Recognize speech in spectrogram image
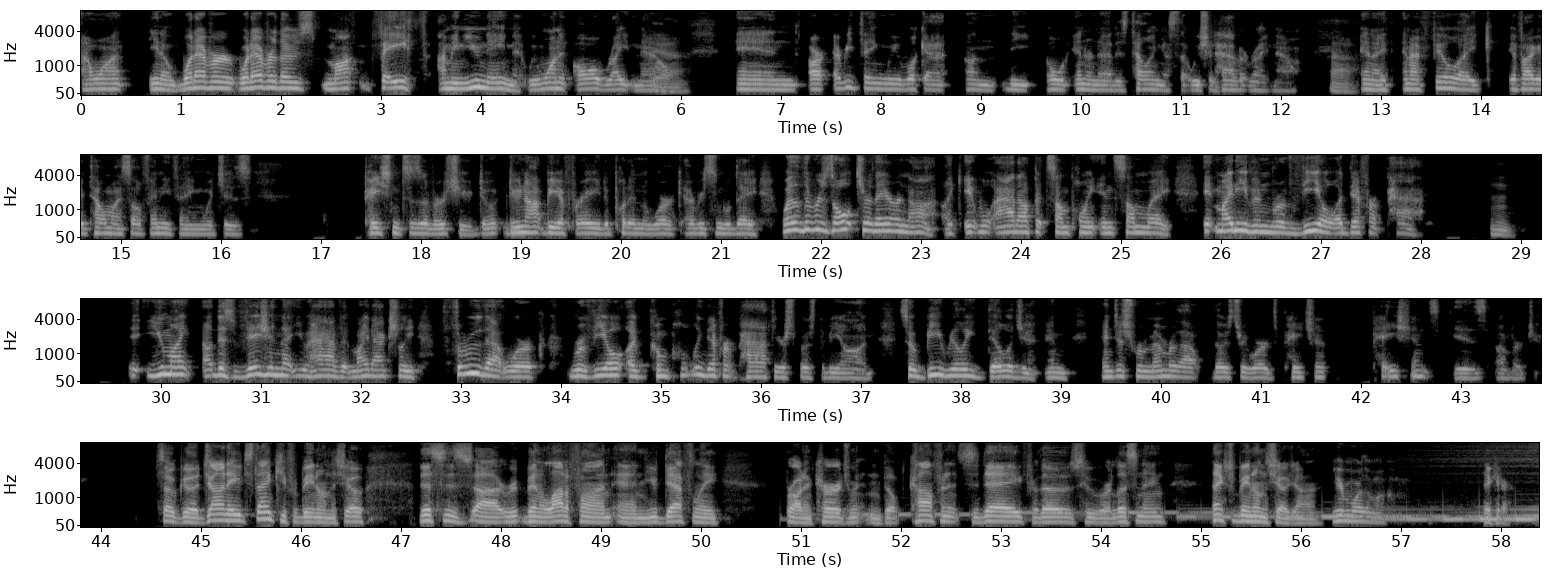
I want you know whatever whatever those mo- faith. I mean, you name it. We want it all right now. Yeah and our everything we look at on the old internet is telling us that we should have it right now ah. and i and i feel like if i could tell myself anything which is patience is a virtue. Don't do mm. not be afraid to put in the work every single day whether the results are there or not like it will add up at some point in some way. It might even reveal a different path. Mm. You might uh, this vision that you have it might actually through that work reveal a completely different path you're supposed to be on. So be really diligent and and just remember that those three words patient patience is a virtue. So good. John h thank you for being on the show this has uh, been a lot of fun and you definitely brought encouragement and built confidence today for those who are listening. Thanks for being on the show john. You're more than welcome. Take care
